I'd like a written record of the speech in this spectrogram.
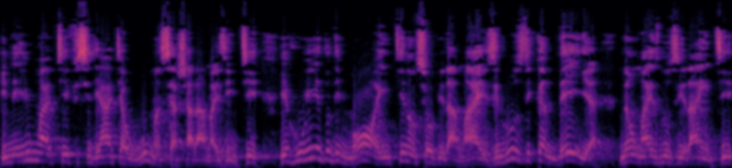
e nenhum artífice de arte alguma se achará mais em ti, e ruído de mó em ti não se ouvirá mais, e luz de candeia não mais luzirá em ti,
